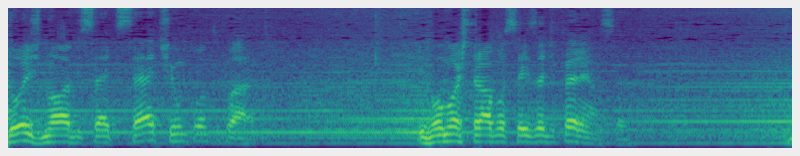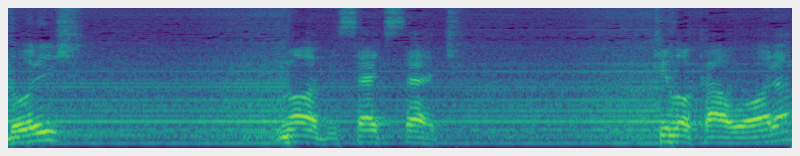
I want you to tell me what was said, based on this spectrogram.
2977 e 1.4. E vou mostrar a vocês a diferença. 2977 quilocal hora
